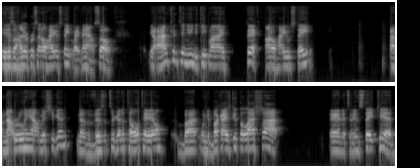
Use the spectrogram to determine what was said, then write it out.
it is 100% Ohio State right now. So, you know, I'm continuing to keep my pick on Ohio State. I'm not ruling out Michigan. You know, the visits are going to tell a tale. But when the Buckeyes get the last shot and it's an in state kid,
